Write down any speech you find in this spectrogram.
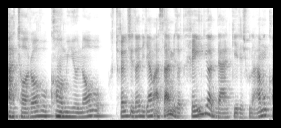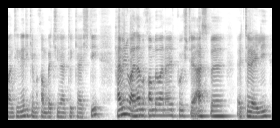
قطارا و کامیونا و خیلی چیزهای دیگه هم اثر می‌زد خیلی ها درگیرش بودن. همون کانتینری که می‌خوام بچینن تو کشتی همینو بعدا می‌خوام ببندنش پشت اسب تریلی.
